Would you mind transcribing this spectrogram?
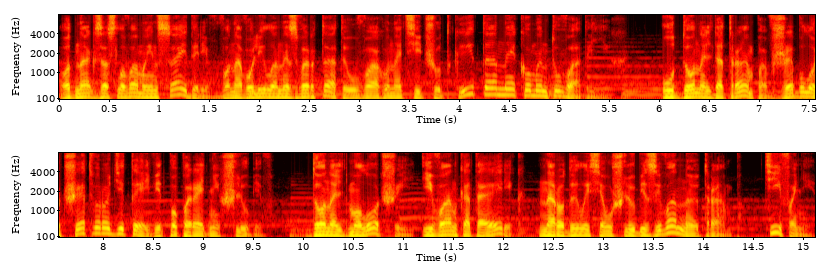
Однак, за словами інсайдерів, вона воліла не звертати увагу на ці чутки та не коментувати їх. У Дональда Трампа вже було четверо дітей від попередніх шлюбів. Дональд молодший, Іванка та Ерік народилися у шлюбі з Іванною Трамп, Тіфані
